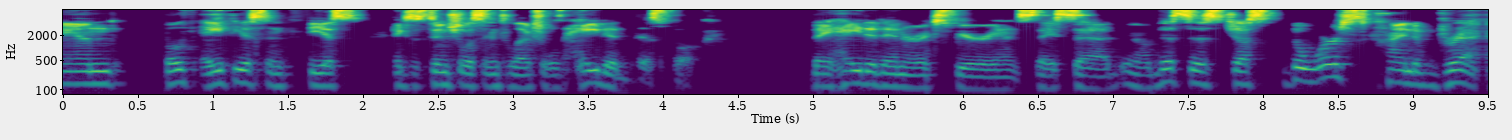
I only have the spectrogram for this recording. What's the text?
And both atheists and theist existentialist intellectuals hated this book. They hated inner experience. They said, you know, this is just the worst kind of dreck.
